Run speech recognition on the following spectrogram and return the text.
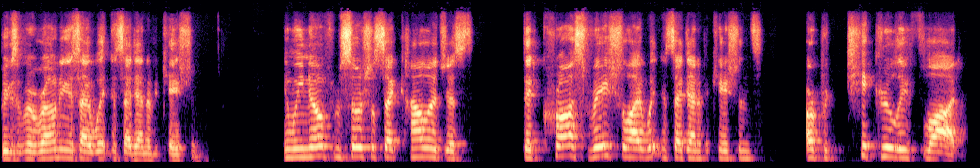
because of erroneous eyewitness identification. And we know from social psychologists that cross racial eyewitness identifications are particularly flawed.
